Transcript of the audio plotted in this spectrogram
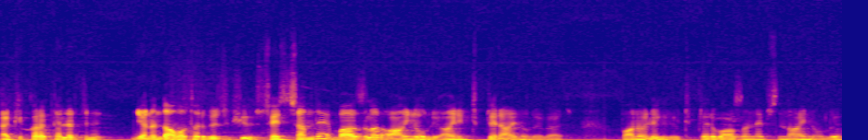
Erkek karakterlerin yanında avatarı gözüküyor. Seçsem de bazıları aynı oluyor. Aynı tipleri aynı oluyor. Ben, bana öyle geliyor. Tipleri bazılarının hepsinde aynı oluyor.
